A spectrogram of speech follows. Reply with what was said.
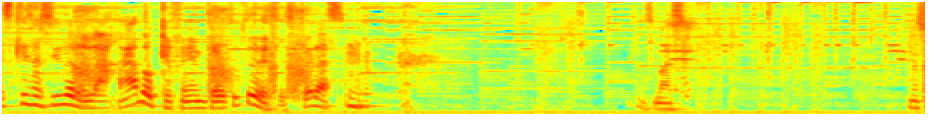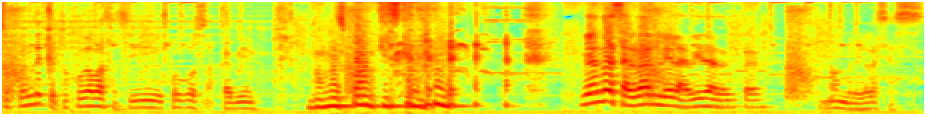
Es que es así de relajado, que pero tú te desesperas. Es más. Me sorprende que tú jugabas así juegos acá bien. No me espantes, que Vengo a salvarle la vida, doctor. No, hombre, gracias.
